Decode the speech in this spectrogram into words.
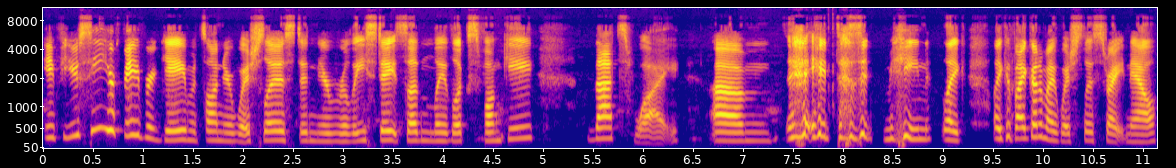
if you see your favorite game, it's on your wish list, and your release date suddenly looks funky, that's why. Um, it doesn't mean like like if I go to my wish list right now,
